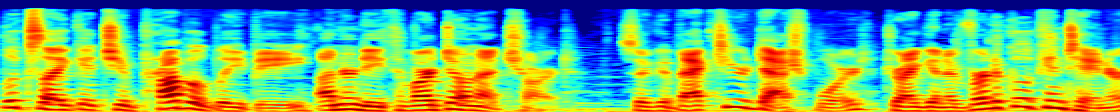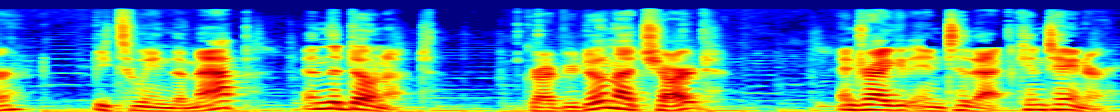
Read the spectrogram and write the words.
looks like it should probably be underneath of our donut chart. So go back to your dashboard, drag in a vertical container between the map and the donut. Grab your donut chart and drag it into that container.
